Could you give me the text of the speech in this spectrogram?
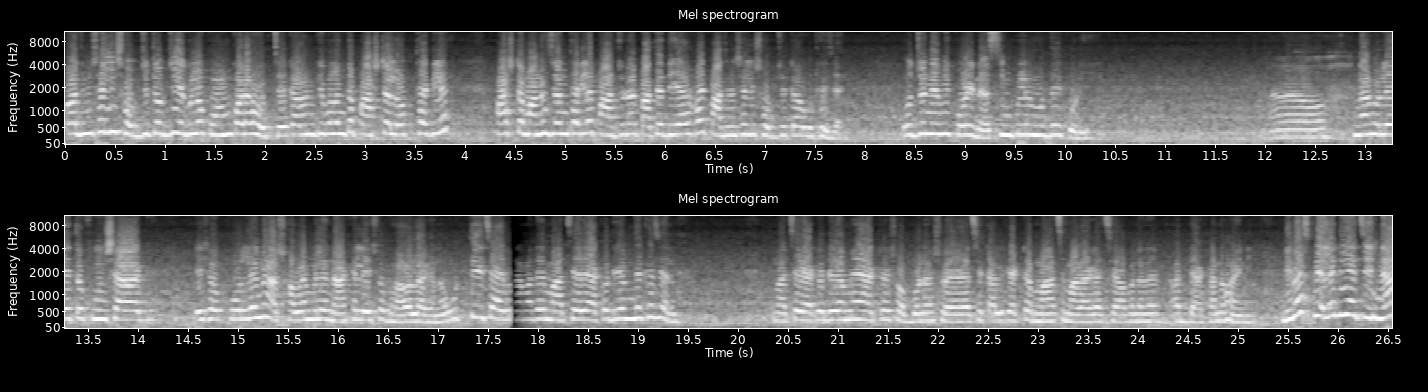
পাঁচমিশালি সবজি টবজি এগুলো কম করা হচ্ছে। কারণ কি বলুন তো পাঁচটা লোক থাকলে পাঁচটা মানুষজন থাকলে পাঁচজনের পাতে দেওয়া হয় পাঁচ পাঁচমিশালি সবজিটা উঠে যায়। ওর জন্য আমি করি না সিম্পলের মধ্যেই করি। না হলে তো শাক এসব করলে না সবাই মিলে না খেলে এসব ভালো লাগে না। উঠতেই আমাদের মাছের অ্যাকোডিয়াম দেখেছেন? মাছের অ্যাকোডিয়ামে একটা সর্বনাশ হয়ে গেছে। কালকে একটা মাছ মারা গেছে। আপনাদের আর দেখানো হয়নি। বিবাস ফেলে দিয়েছিস না?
